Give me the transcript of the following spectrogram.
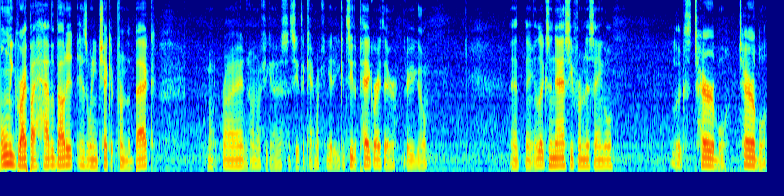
Only gripe I have about it is when you check it from the back. About right. I don't know if you guys let's see if the camera can get it. You can see the peg right there. There you go. That thing it looks nasty from this angle. looks terrible, terrible.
